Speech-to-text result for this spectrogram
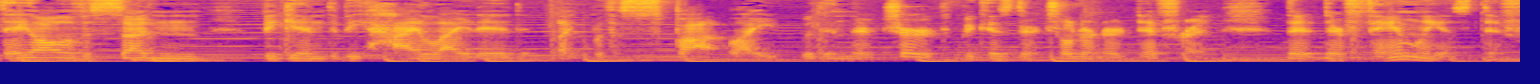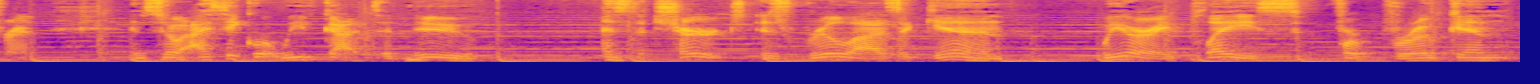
they all of a sudden begin to be highlighted like with a spotlight within their church because their children are different, their, their family is different. And so I think what we've got to do as the church is realize again we are a place for broken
